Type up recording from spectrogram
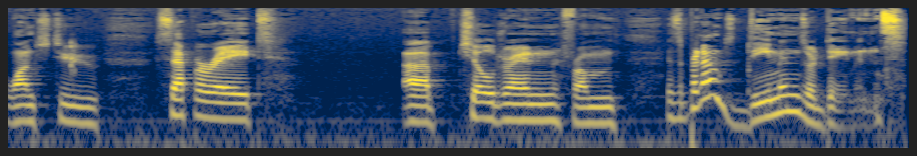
wants to separate uh, children from. Is it pronounced demons or daemons?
